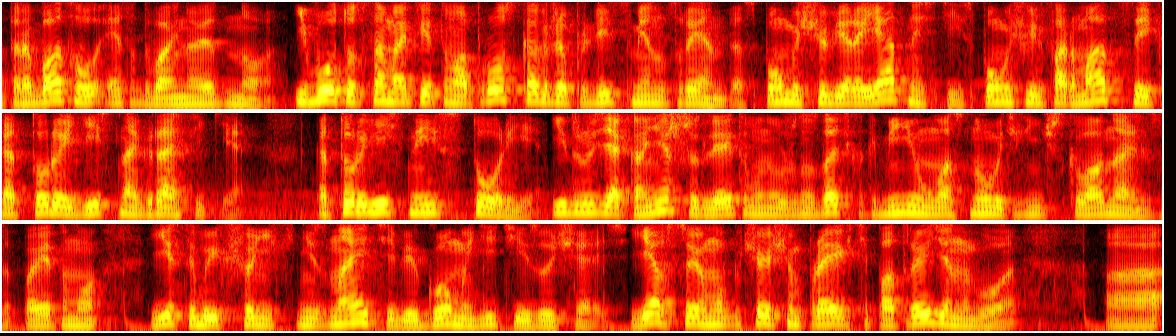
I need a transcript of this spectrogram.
отрабатывал это двойное дно. И вот тот самый ответ на вопрос, как же определить смену тренда. С помощью вероятностей, с помощью информации, которая есть на графике, которая есть на истории. И, друзья, конечно, для этого нужно знать как минимум основы технического анализа, поэтому, если вы их еще не знаете, бегом идите изучать. Я в своем обучающем проекте по трейдингу э,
